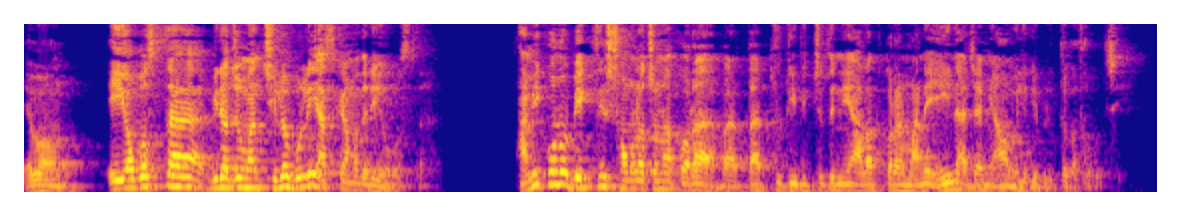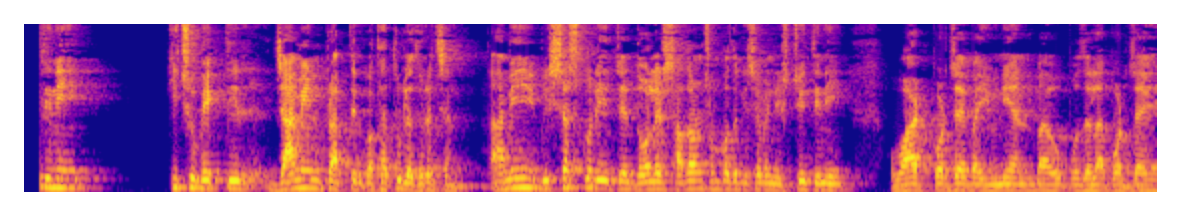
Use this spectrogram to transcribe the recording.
এবং এই অবস্থা বিরাজমান ছিল বলেই আজকে আমাদের এই অবস্থা। আমি কোনো ব্যক্তির সমালোচনা করা বা তার ত্রুটি বিচ্যুতি নিয়ে আলাপ করার মানে এই না যে আমি আওয়ামী লীগের বিরুদ্ধে কথা বলছি। তিনি কিছু ব্যক্তির জামিন প্রাপ্তির কথা তুলে ধরেছেন। আমি বিশ্বাস করি যে দলের সাধারণ সম্পাদক হিসেবে নিশ্চয়ই তিনি ওয়ার্ড পর্যায়ে বা ইউনিয়ন বা উপজেলা পর্যায়ে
